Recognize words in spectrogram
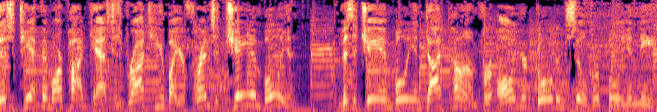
This TFMR podcast is brought to you by your friends at JM Bullion. Visit jmbullion.com for all your gold and silver bullion needs.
